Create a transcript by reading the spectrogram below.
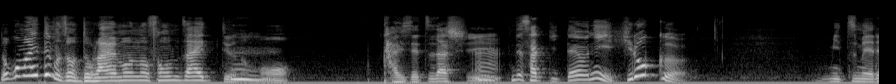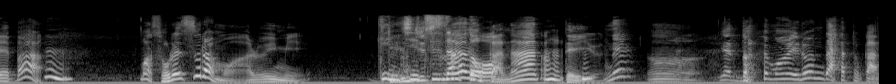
どこまで行ってもそのドラえもんの存在っていうのも大切だし、うん。でさっき言ったように広く見つめれば、うん。まあそれすらもある意味現実だと。なのかなっていうね、うん。いやドラえもんはいるんだとか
